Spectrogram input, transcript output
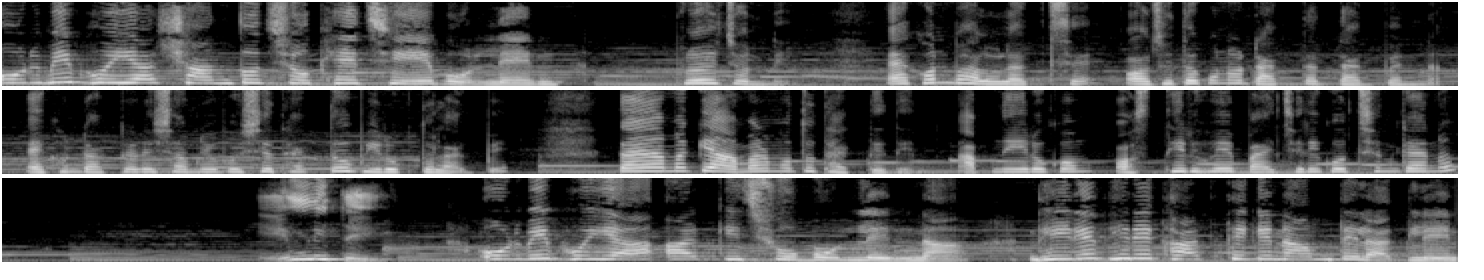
উর্মি ভুইয়া শান্ত চোখে চেয়ে বললেন প্রয়োজন নেই। এখন ভালো লাগছে। অযথা কোনো ডাক্তার ডাকবেন না। এখন ডাক্তারের সামনে বসে থাকতেও বিরক্ত লাগবে। তাই আমাকে আমার মতো থাকতে দিন। আপনি এরকম অস্থির হয়ে পাইচারি করছেন কেন? এমনিতেই। উর্মি ভুইয়া আর কিছু বললেন না। ধীরে ধীরে খাট থেকে নামতে লাগলেন।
